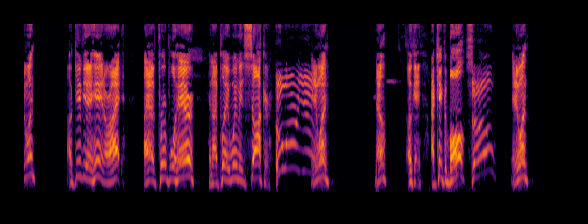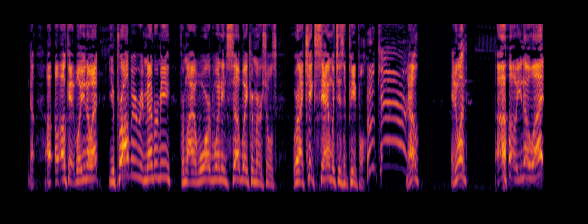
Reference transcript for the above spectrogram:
Anyone? I'll give you a hint, all right? I have purple hair and I play women's soccer. Who are you? Anyone? No? Okay, I kick a ball. So? Anyone? No. Uh, okay, well, you know what? You probably remember me from my award winning Subway commercials where I kick sandwiches at people. Who cares? No? Anyone? Oh, you know what?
